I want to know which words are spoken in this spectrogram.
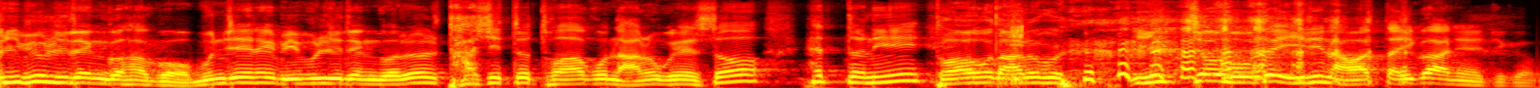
미분류된 거 하고 문재인에게 미분류된 거를 다시 또 더하고 나누고 해서 했더니 더하고 나누고 1.5 대 1이 나왔다 이거 아니에요 지금.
